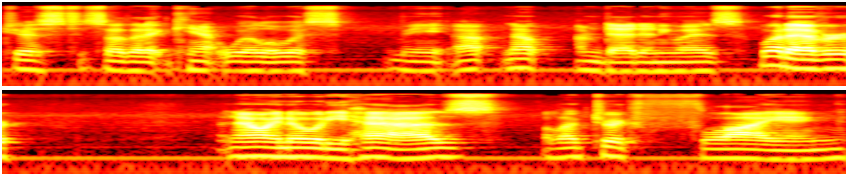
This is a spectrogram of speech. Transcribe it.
just so that it can't will-o-wisp me. Uh, oh, no, I'm dead anyways. Whatever. Now I know what he has. Electric flying.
